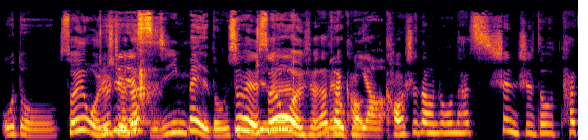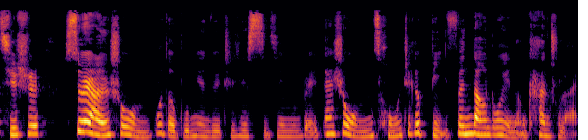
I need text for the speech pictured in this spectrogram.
我懂，所以我就就是觉得死记硬背的东西。对，所以我觉得在考。考试当中，他甚至都他其实虽然说我们不得不面对这些死记硬背，但是我们从这个比分当中也能看出来，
